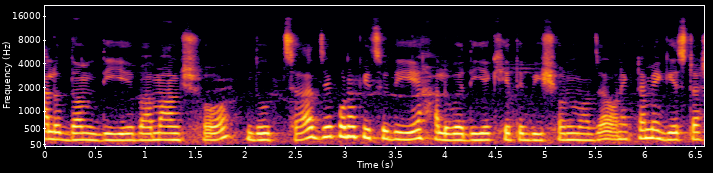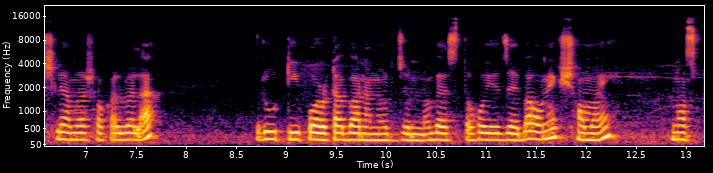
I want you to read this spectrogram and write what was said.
আলুর দম দিয়ে বা মাংস, দুধ চা যে কোনো কিছু দিয়ে হালুয়া দিয়ে খেতে ভীষণ মজা। অনেকটা মেয়ে গেস্ট আসলে আমরা সকালবেলা রুটি, পরোটা বানানোর জন্য ব্যস্ত হয়ে যায় বা অনেক সময় নষ্ট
